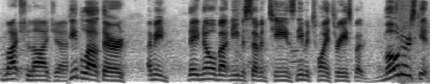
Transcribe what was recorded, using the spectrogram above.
much larger People out there, I mean, they know about NEMA 17s, NEMA 23s, but motors get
